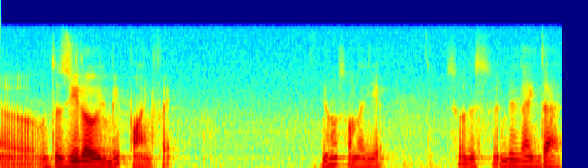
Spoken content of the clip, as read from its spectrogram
uh, the 0 will be 0.5 you know somewhere here. So, this will be like that.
